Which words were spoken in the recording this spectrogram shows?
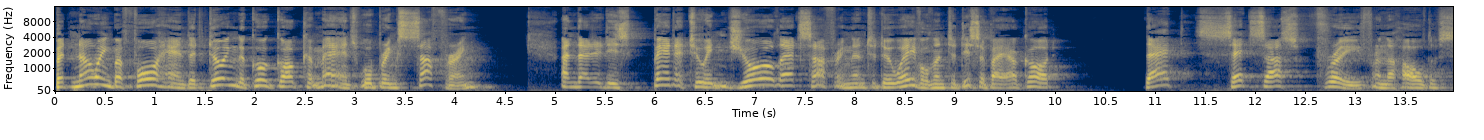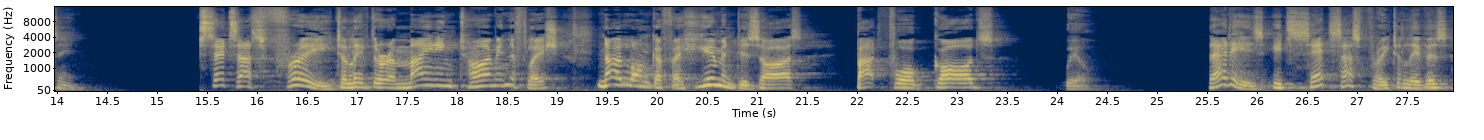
But knowing beforehand that doing the good God commands will bring suffering and that it is better to endure that suffering than to do evil, than to disobey our God, that sets us free from the hold of sin. Sets us free to live the remaining time in the flesh, no longer for human desires, but for God's will. That is, it sets us free to live as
